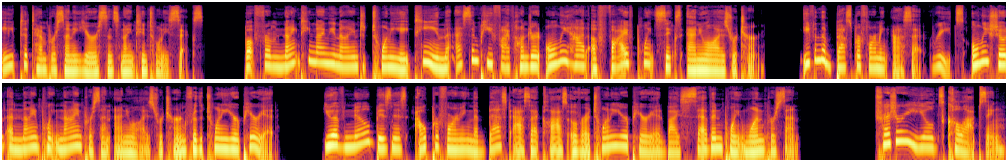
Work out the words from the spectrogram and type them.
8 to 10% a year since 1926. But from 1999 to 2018, the S&P 500 only had a 5.6 annualized return. Even the best performing asset, REITs, only showed a 9.9% annualized return for the 20-year period. You have no business outperforming the best asset class over a 20-year period by 7.1%. Treasury yields collapsing,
